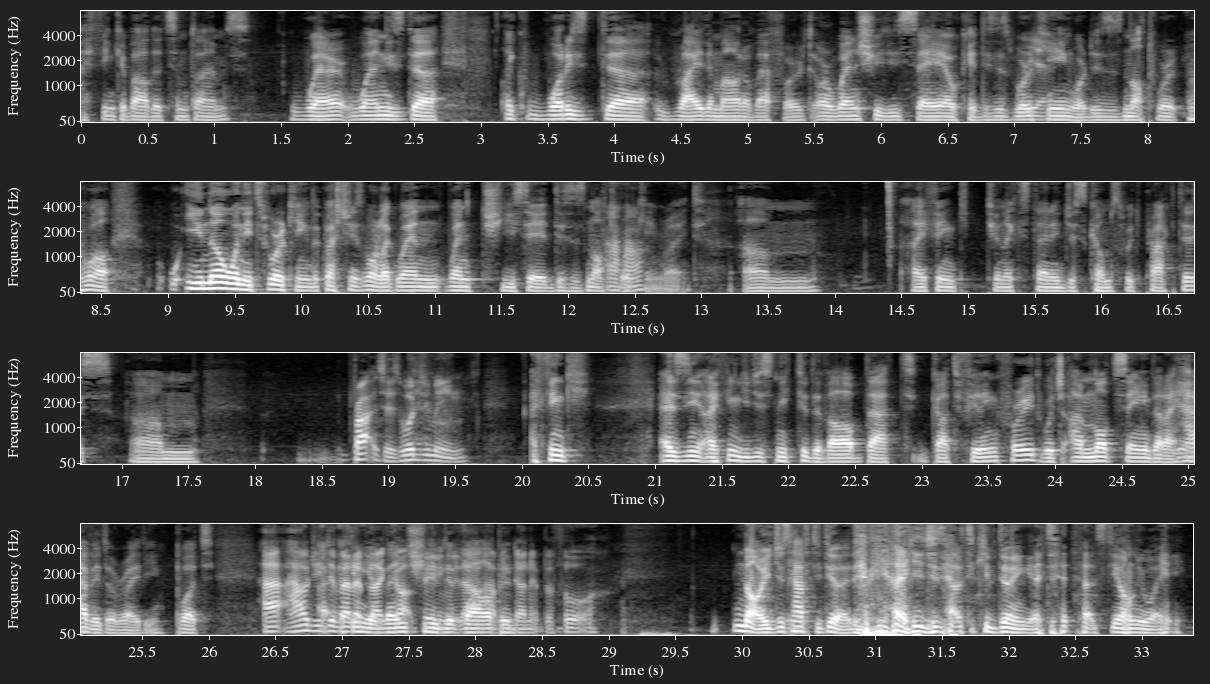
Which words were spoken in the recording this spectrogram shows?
I think about it sometimes. Where, when is the, like, what is the right amount of effort, or when should you say, okay, this is working, yeah. or this is not working? Well, you know when it's working. The question is more like when, when should you say this is not uh-huh. working, right? Um, I think to an extent it just comes with practice. Um, practice. What do you mean? I think as in, I think you just need to develop that gut feeling for it, which I'm not saying that I yeah. have it already, but how, how do you develop that gut feeling without having it, done it before? No, you just have to do it. yeah, you just have to keep doing it. That's the only way.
